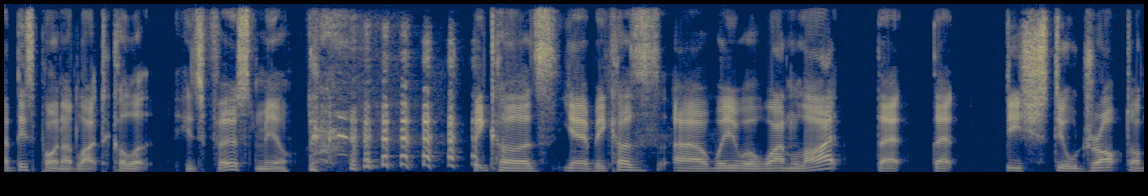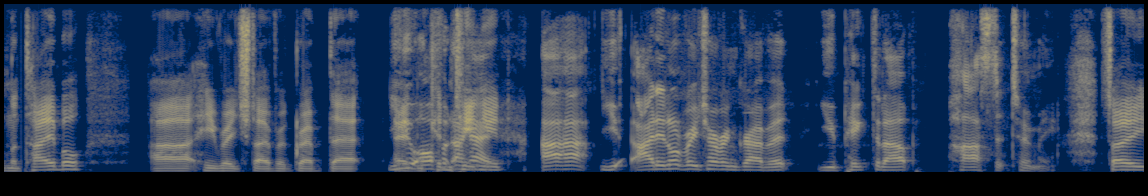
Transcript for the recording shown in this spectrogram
at this point, I'd like to call it his first meal because yeah, because uh, we were one light. That that dish still dropped on the table. Uh, he reached over, grabbed that, You and offered continued. okay. Uh, you, I did not reach over and grab it. You picked it up, passed it to me. So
